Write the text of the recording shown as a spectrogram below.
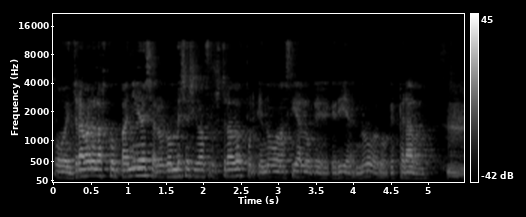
O entraban a las compañías y a los dos meses iban frustrados porque no hacían lo que querían, ¿no? O lo que esperaban. Mm.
